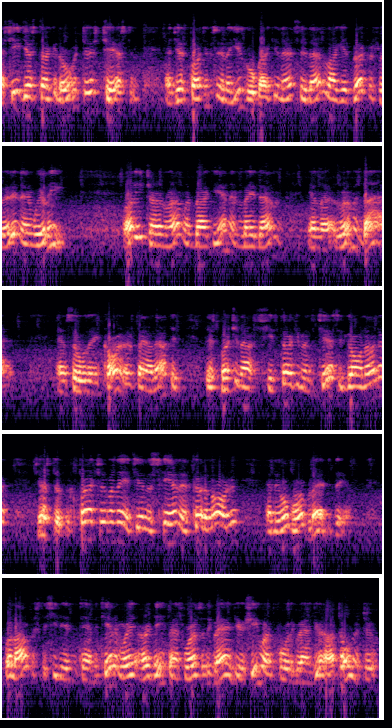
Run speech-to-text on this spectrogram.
and she just stuck it over to his chest and, and just punched him, said, now you go back in there and sit down till I get breakfast ready, and then we'll eat. Well, he turned around, went back in, and lay down in the room and died. And so the coroner found out that this butcher knife she stuck him in the chest had gone under just a fraction of an inch in the skin and cut an artery, and the old boy bled to death. Well, obviously she didn't intend to kill him. Her defense was to the grand jury. She went before the grand jury, and I told her to.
